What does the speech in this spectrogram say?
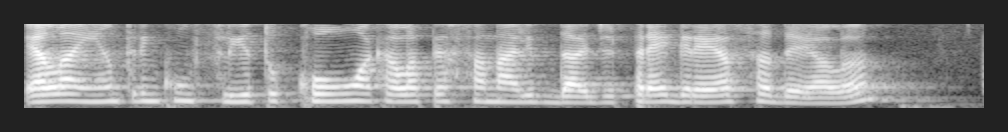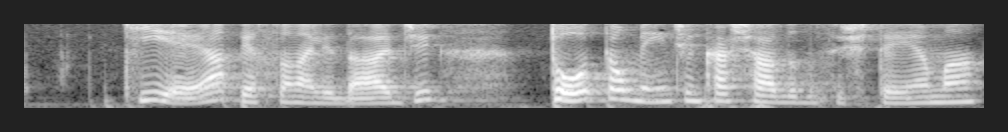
ela entra em conflito com aquela personalidade pregressa dela, que é a personalidade totalmente encaixada no sistema,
